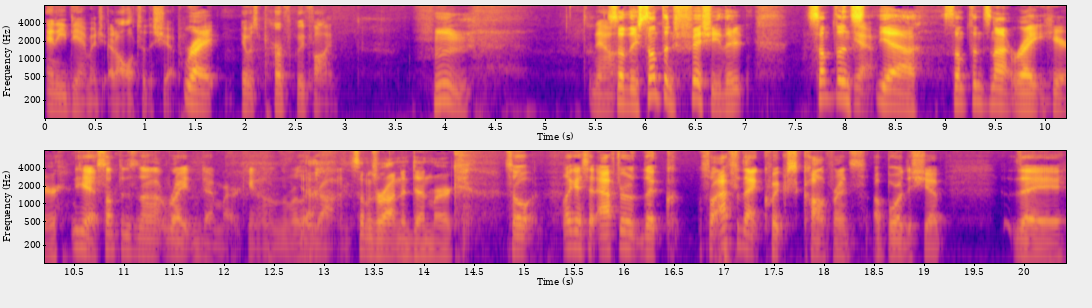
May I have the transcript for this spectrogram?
any damage at all to the ship. Right. It was perfectly fine. Hmm. Now, So there's something fishy. There, something's Yeah. yeah. something's not right here. yeah, something's not right in Denmark. You know, really rotten. Something's rotten in Denmark. So, like I said, after the so after that quick conference aboard the ship, they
